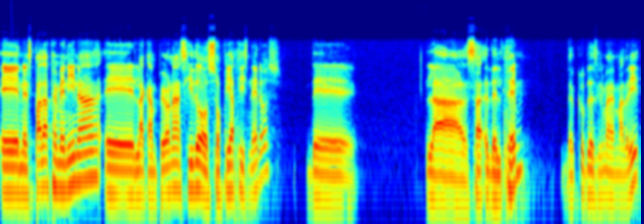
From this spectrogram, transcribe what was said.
En espada femenina, eh, la campeona ha sido Sofía Cisneros, de la, del CEM, del Club de Esgrima de Madrid.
